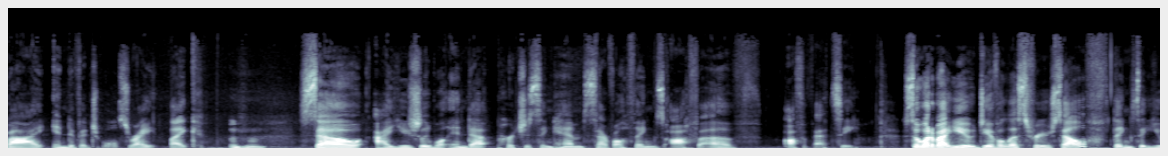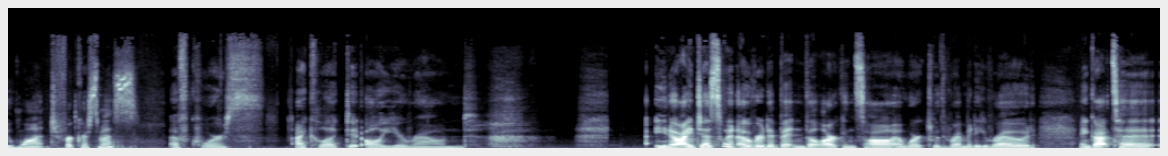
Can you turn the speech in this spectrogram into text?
by individuals, right? Like, mm-hmm. so I usually will end up purchasing him several things off of off of Etsy. So, what about you? Do you have a list for yourself? Things that you want for Christmas? Of course. I collect it all year round. You know, I just went over to Bentonville, Arkansas and worked with Remedy Road and got to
